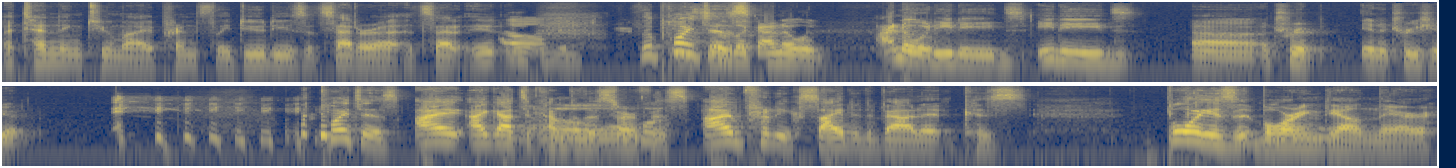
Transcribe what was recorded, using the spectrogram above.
attending to my princely duties, etc., etc. Oh, the point is, like I know what I know what he needs. He needs uh, a trip in a tree ship. the point is, I I got to come to the surface. I'm pretty excited about it because, boy, is it boring down there.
